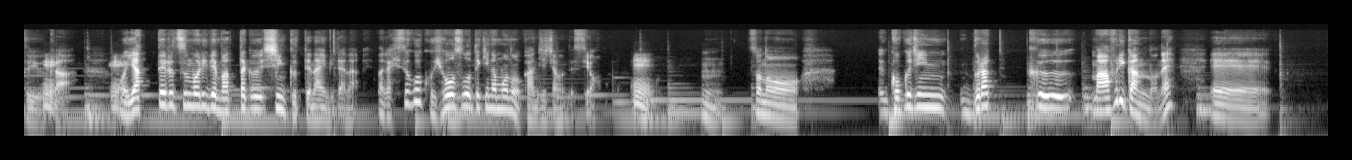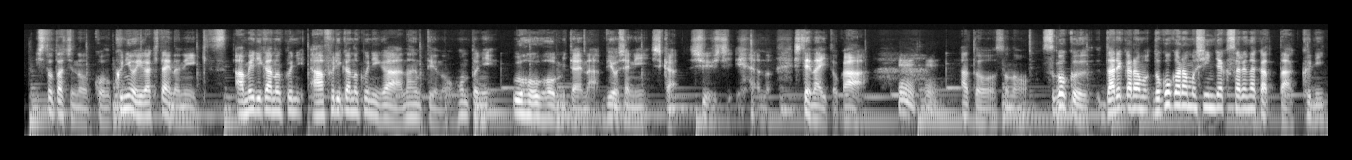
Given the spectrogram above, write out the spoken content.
というか、うんもうやってるつもりで全くシンクってないみたいな、なんかすごく表層的なものを感じちゃうんですよ。うん。うん、その黒人、ブラック、まあ、アフリカンのね、えー人たちのこう国を描きたいのに、アメリカの国、アフリカの国が、なんていうの、本当にウホウホみたいな描写にしか終始 あのしてないとか、うん。うん。あと、その、すごく誰からも、どこからも侵略されなかった国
